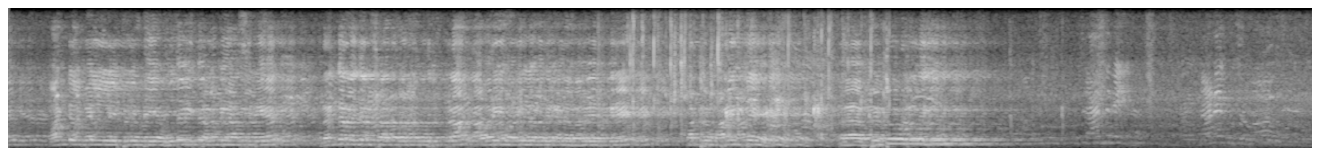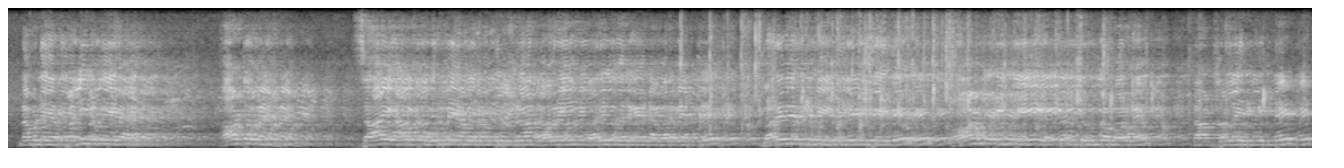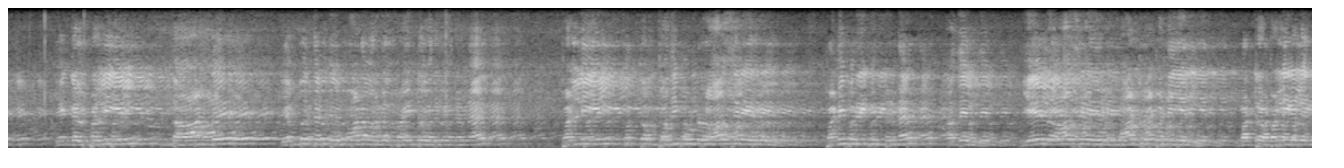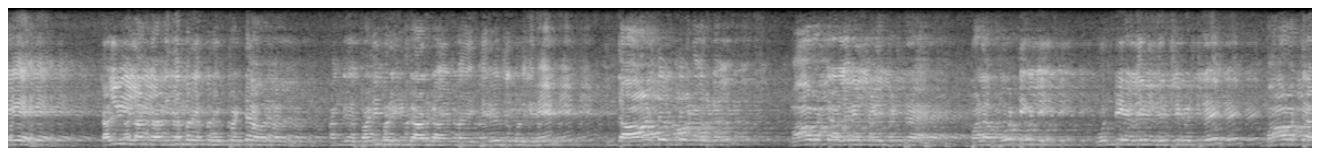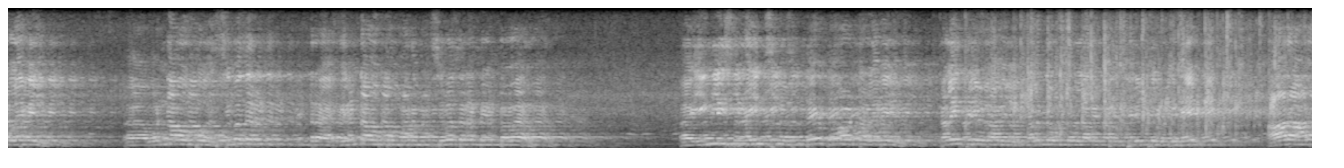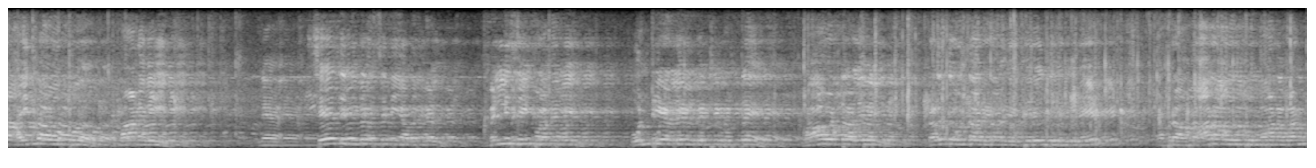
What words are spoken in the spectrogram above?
ஆண்கள் மேல்நிலைப் பள்ளியுடைய உதவி தலைமை ஆசிரியர் ரங்கராஜன் சார் வந்திருக்கிறார். அவரையும் வருக வருக என வரவேற்கிறேன். மற்றும் அனைத்து பெற்றோர்களையும் நம்முடைய பள்ளியினுடைய ஆட்டோமேன் சாய் ஆட்டோ உரிமையாளர் வந்திருக்கிறார். அவரையும் வருக வருக என வரவேற்று வரவேற்பினை நிறைவு செய்து ஆண்டு அறிக்கையை எத்தனை சுருக்கமாக நான் சொல்ல இருக்கின்றேன். எங்கள் பள்ளியில் இந்த ஆண்டு எண்பத்தெட்டு மாணவர்கள் பயின்று வருகின்றனர். பள்ளியில் மொத்தம் பதிமூன்று ஆசிரியர்கள் பணிபுரிகின்றனர். அதில் ஏழு ஆசிரியர்கள் மாற்று பணியில் மற்ற பள்ளிகளுக்கு கல்வி இலாக்கா விதிமுறைக்கு உட்பட்டு அவர்கள் அங்கு பணிபுரிகின்றார்கள் என்பதை தெரிவித்துக் கொள்கிறேன். இந்த ஆண்டு மாணவர்கள் மாவட்ட அளவில் நடைபெற்ற பல போட்டிகளில் ஒன்றிய அளவில் வெற்றி பெற்று மாவட்ட அளவில் ஒன்னாவது சிவதரன் என்ற இரண்டாவது மாணவன் சிவதரன் என்பவர் இங்கிலீஷ் ரைட்ஸில் வந்து மாவட்ட அளவில் கலை திருவிழாவில் கலந்து கொண்டுள்ளார் என்று தெரிவித்துக் கொள்கிறேன். ஆறாம் ஐந்தாம் வகுப்பு மாணவி சேது நிவாசினி அவர்கள் மெல்லிசை பாடலில் ஒன்றிய அளவில் வெற்றி பெற்று மாவட்ட அளவில் கலந்து கொண்டார் என்பதை தெரிவித்துக் கொள்கிறேன். அப்புறம் ஆறாம் வகுப்பு மாணவன்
